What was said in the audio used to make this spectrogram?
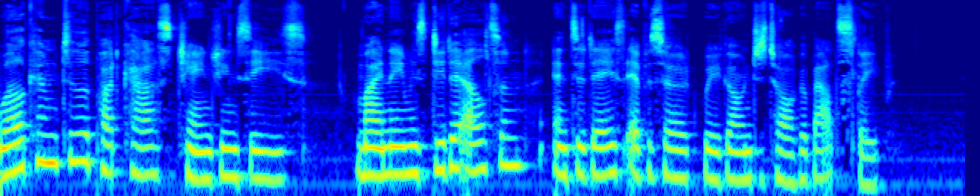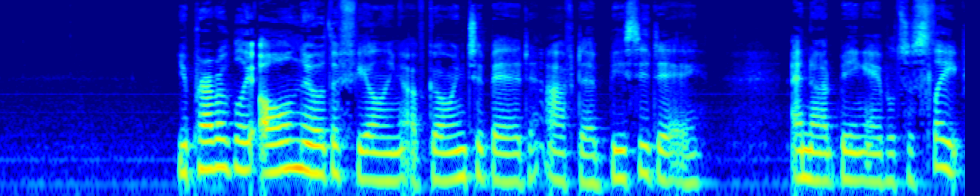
Welcome to the podcast Changing Seas. My name is Ditte Elton, and today's episode we're going to talk about sleep. You probably all know the feeling of going to bed after a busy day and not being able to sleep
